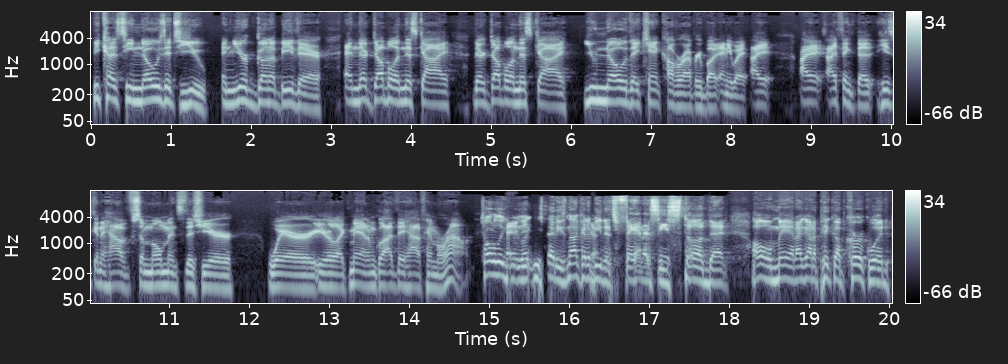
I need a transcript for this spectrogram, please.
because he knows it's you and you're gonna be there. And they're doubling this guy, they're doubling this guy. You know they can't cover everybody. Anyway, I I I think that he's gonna have some moments this year where you're like, man, I'm glad they have him around. Totally agree. And, like you said, he's not going to yeah. be this fantasy stud that, oh man, I got to pick up Kirkwood.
